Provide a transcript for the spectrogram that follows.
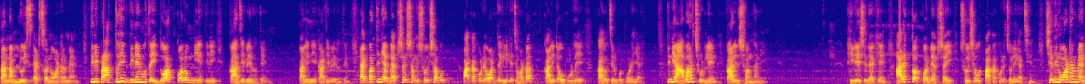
তার নাম লুইস অ্যাটসন ওয়াটারম্যান। তিনি প্রাত্যহিক দিনের মতোই দোয়াত কলম নিয়ে তিনি কাজে বের হতেন। কালি নিয়ে কাজে বের হতেন। একবার তিনি এক ব্যবসায়ীর সঙ্গে শৈশব পাকা করে অর্ধেক লিখেছে, হঠাৎ কালিটা উপর হয়ে কাগজের উপর পড়ে যায়। তিনি আবার ছুটলেন কালির সন্ধানে। ফিরে এসে দেখেন আরেক তৎপর ব্যবসায়ী শৈশবত পাকা করে চলে গেছেন। সেদিন ওয়াটারম্যান,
